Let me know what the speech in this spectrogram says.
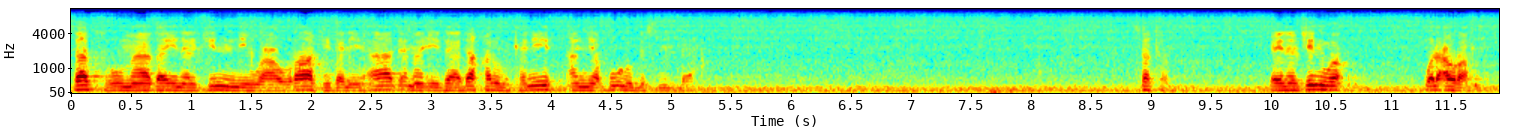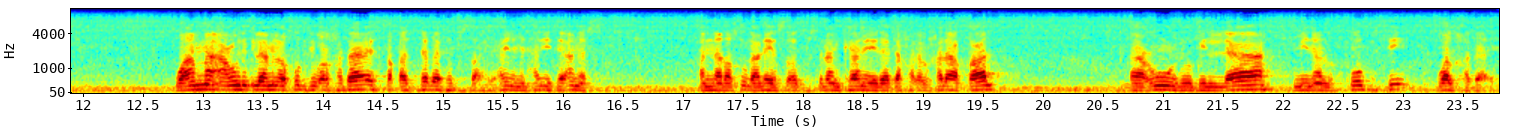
ستر ما بين الجن وعورات بني آدم إذا دخلوا الكنيف أن يقولوا بسم الله. ستر بين الجن والعورات. وأما أعوذ بالله من الخبث والخبائث فقد ثبت في الصحيحين من حديث أنس أن الرسول عليه الصلاة والسلام كان إذا دخل الخلاء قال أعوذ بالله من الخبث والخبائث.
